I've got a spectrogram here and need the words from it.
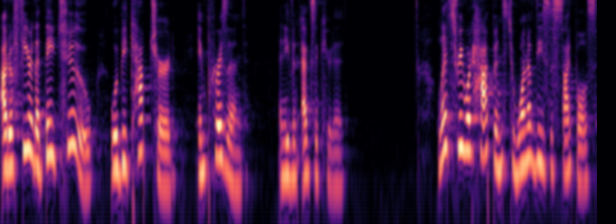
out of fear that they too would be captured, imprisoned, and even executed. Let's read what happens to one of these disciples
